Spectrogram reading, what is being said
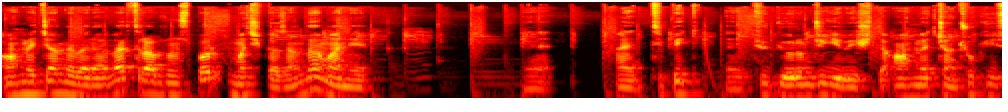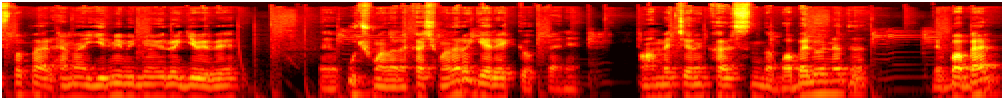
Ahmetcan'la beraber Trabzonspor maçı kazandı ama hani e, hani tipik e, Türk yorumcu gibi işte Ahmetcan çok iyi stoper hemen 20 milyon euro gibi bir e, uçmalara kaçmalara gerek yok. Yani Ahmetcan'ın karşısında Babel oynadı ve Babel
